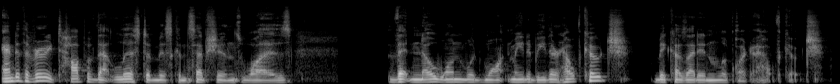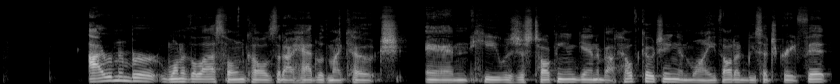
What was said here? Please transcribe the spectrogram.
And at the very top of that list of misconceptions was that no one would want me to be their health coach because I didn't look like a health coach. I remember one of the last phone calls that I had with my coach, and he was just talking again about health coaching and why he thought I'd be such a great fit.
